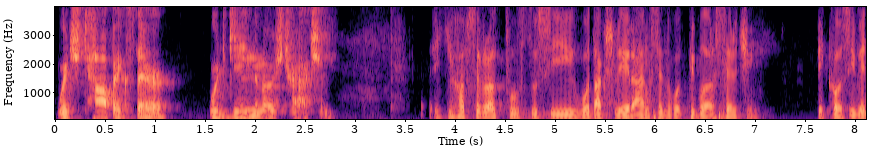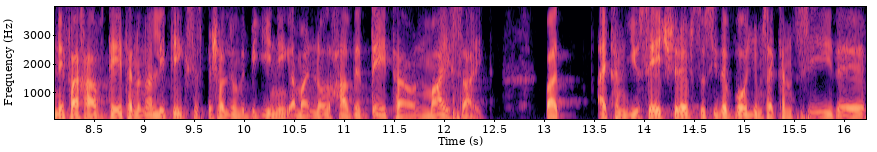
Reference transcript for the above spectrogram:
which topics there would gain the most traction? You have several tools to see what actually ranks and what people are searching because even if I have data and analytics, especially on the beginning, I might not have the data on my side. But I can use Ahrefs to see the volumes. I can see the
